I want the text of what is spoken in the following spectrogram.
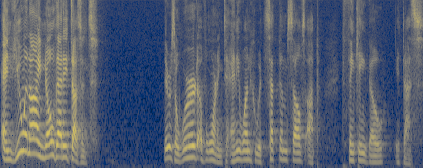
and you and I know that it doesn't, there is a word of warning to anyone who would set themselves up thinking though it does.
